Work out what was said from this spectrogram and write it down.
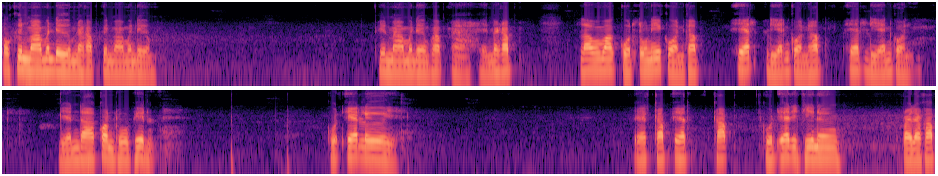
ก็ขึ้นมาเหมือนเดิมนะครับ ขึ้นมาเหมือนเดิม ขึ้นมาเหมือนเดิมครับอ่าเห็นไหมครับ เรามากดตรงนี้ก่อนครับแอดเหรียญก่อนครับแอดเหรียญก่อนเหรียญดาก้อนโทเพนกดแอดเลย แอดครับแอดครับกดแอดอีกทีหนึ่งไปแล้วครับ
